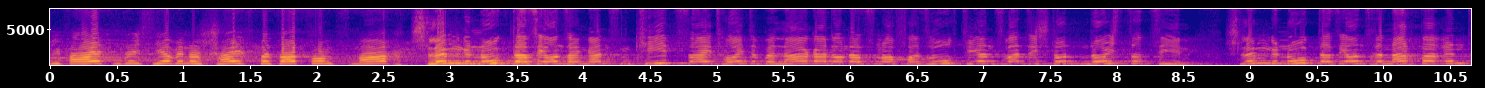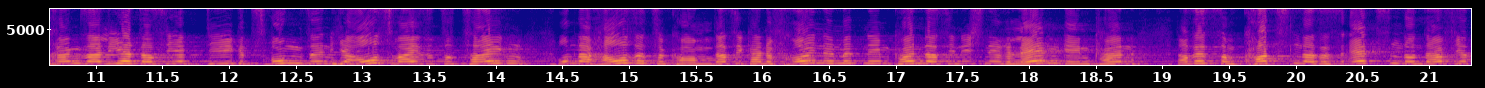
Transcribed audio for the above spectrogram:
Die verhalten sich hier wie eine Scheißbesatzungsmacht. Schlimm genug, dass ihr unseren ganzen Kiez seit heute belagert und das noch versucht, 24 Stunden durchzuziehen. Schlimm genug, dass ihr unsere Nachbarinnen drangsaliert, dass ihr die gezwungen sind, hier Ausweise zu zeigen, um nach Hause zu kommen, dass sie keine Freundin mitnehmen können, dass sie nicht in ihre Läden gehen können. Das ist zum Kotzen, das ist ätzend und dafür...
